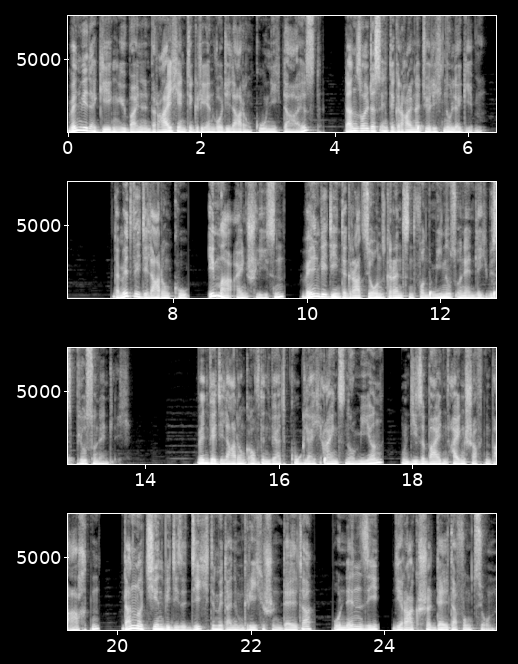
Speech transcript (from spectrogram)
Wenn wir dagegen über einen Bereich integrieren, wo die Ladung q nicht da ist, dann soll das Integral natürlich 0 ergeben. Damit wir die Ladung q immer einschließen, wählen wir die Integrationsgrenzen von minus unendlich bis plus unendlich. Wenn wir die Ladung auf den Wert q gleich 1 normieren und diese beiden Eigenschaften beachten, dann notieren wir diese Dichte mit einem griechischen Delta und nennen sie Diracsche Delta-Funktion.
